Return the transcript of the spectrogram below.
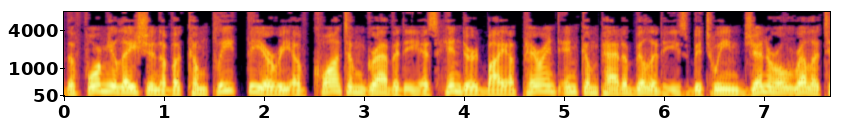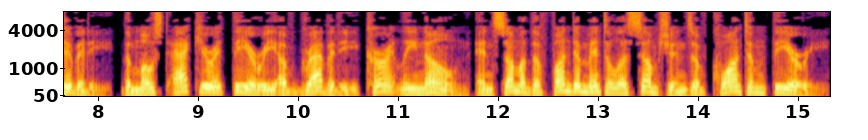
the formulation of a complete theory of quantum gravity is hindered by apparent incompatibilities between general relativity the most accurate theory of gravity currently known and some of the fundamental assumptions of quantum theory.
